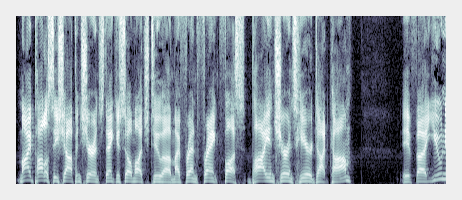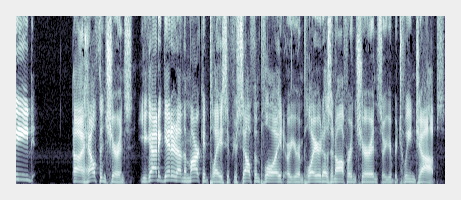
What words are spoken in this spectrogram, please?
my policy shop insurance. Thank you so much to uh, my friend Frank Fuss. Buyinsurancehere.com. If uh, you need uh, health insurance, you got to get it on the marketplace if you're self employed or your employer doesn't offer insurance or you're between jobs.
